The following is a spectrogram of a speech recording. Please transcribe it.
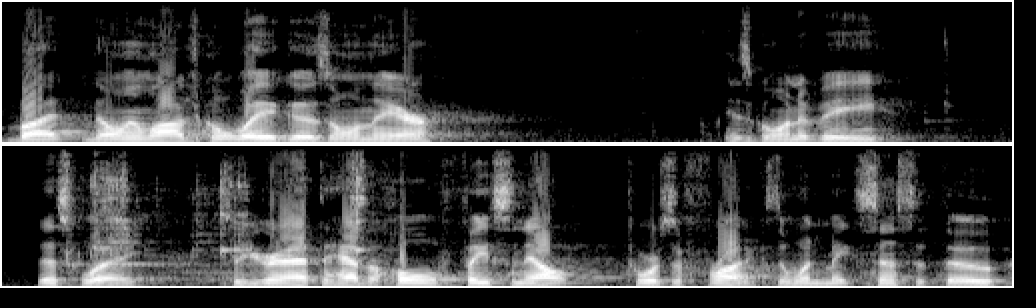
but the only logical way it goes on there is going to be this way. So you're going to have to have the hole facing out towards the front because it wouldn't make sense to throw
